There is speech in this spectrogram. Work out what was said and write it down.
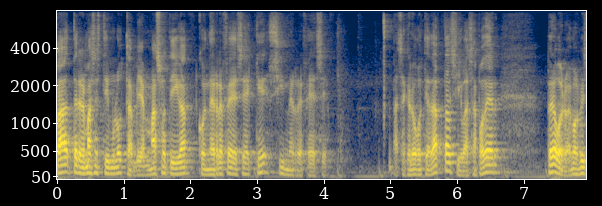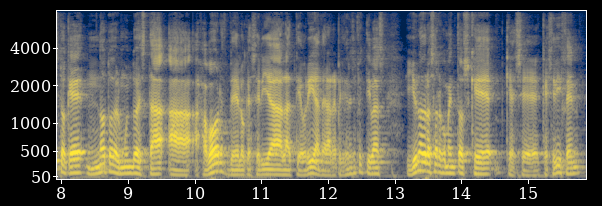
va a tener más estímulo, también más fatiga con RFS que sin RFS. Pasa que luego te adaptas y vas a poder, pero bueno, hemos visto que no todo el mundo está a, favor de lo que sería la teoría de las repeticiones efectivas y uno de los argumentos que, se, que se dicen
